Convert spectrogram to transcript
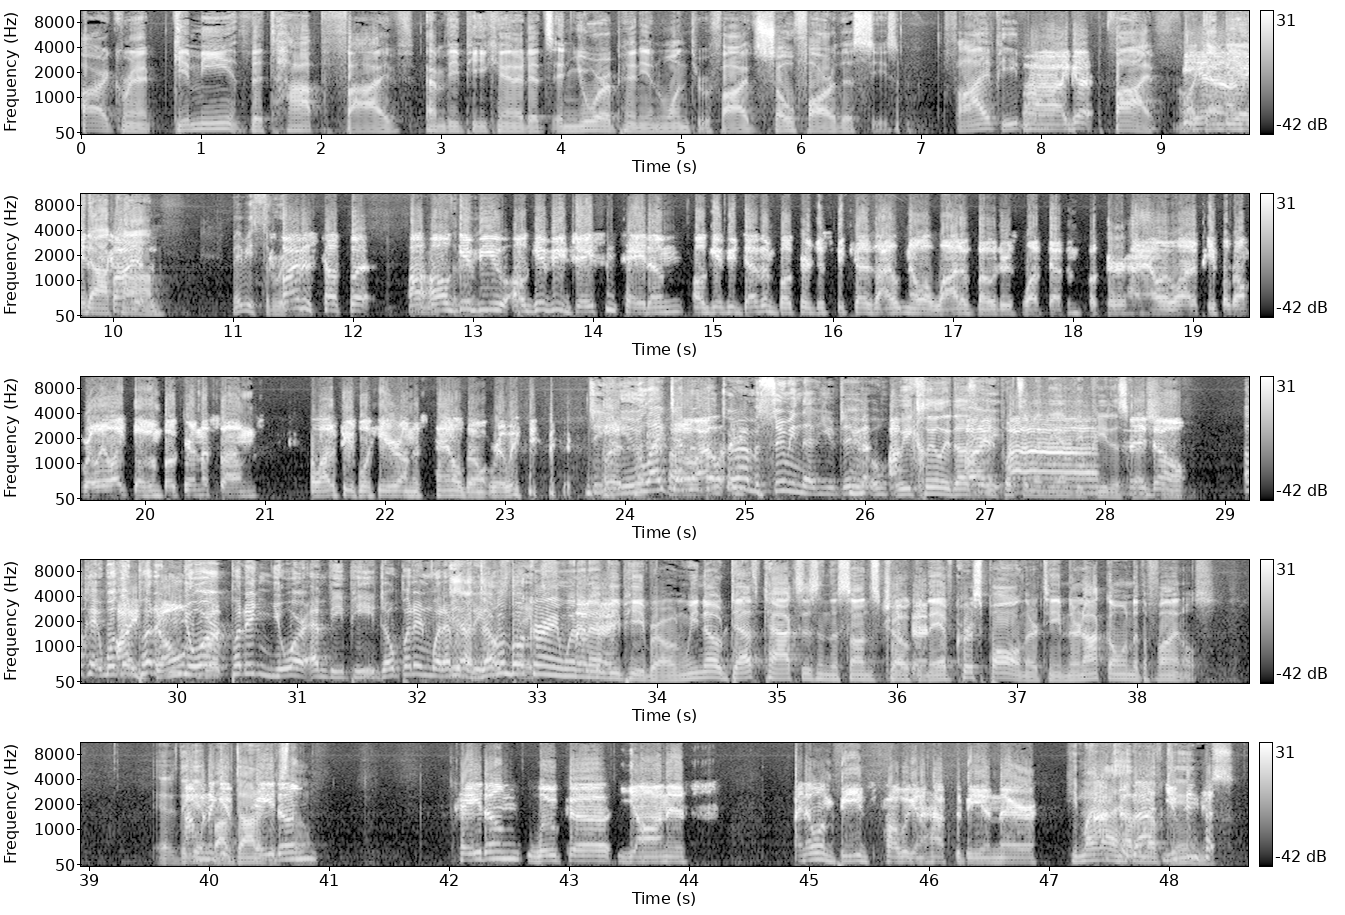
All right, Grant, give me the top five MVP candidates in your opinion, one through five, so far this season. Five people? Uh, I got five, like yeah, NBA.com. Maybe three. Five is tough, but I'll, I'll give you I'll give you Jayson Tatum. I'll give you Devin Booker just because I know a lot of voters love Devin Booker. I know a lot of people don't really like Devin Booker and the Suns. A lot of people here on this panel don't really. do but, you like Devin uh, Booker? I, am assuming that you do. No, he clearly does. I, he puts him in the MVP discussion. I don't. Okay, well then put in your put in your MVP. Don't put in what everybody yeah, Devin Booker thinks. ain't winning okay. MVP, bro. And we know death taxes and the Suns choke, okay. and they have Chris Paul on their team. They're not going to the finals. If they get Bogdanovich, Tatum, Tatum, Luka, Giannis. I know Embiid's probably going to have to be in there. He might After not have that, enough you games. Can,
